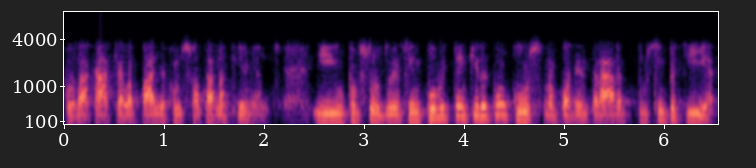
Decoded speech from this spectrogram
por dar cá aquela palha como se faltava antigamente. E o professor do ensino público tem que ir a concurso, não pode entrar por simpatia.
